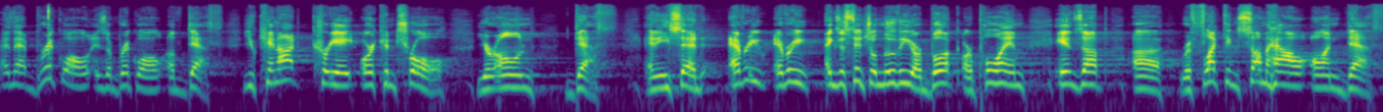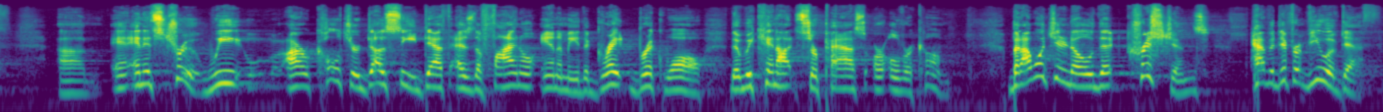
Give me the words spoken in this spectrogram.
And that brick wall is a brick wall of death. You cannot create or control your own death. And he said every, every existential movie or book or poem ends up uh, reflecting somehow on death. Um, and, and, it's true. We, our culture does see death as the final enemy, the great brick wall that we cannot surpass or overcome. But I want you to know that Christians have a different view of death.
